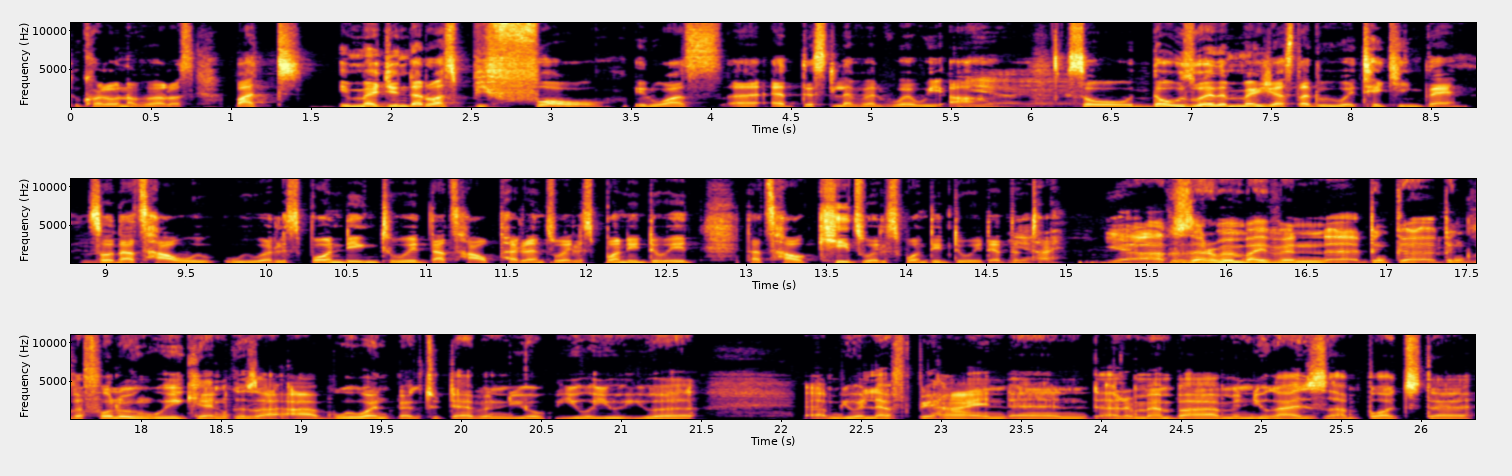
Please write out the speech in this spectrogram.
the coronavirus. But imagine that was before it was uh, at this level where we are. Yeah, yeah, yeah. So those were the measures that we were taking then. So that's how we, we were responding to it. That's how parents were responding to it. That's how kids were responding to it at the time. Yeah, because I remember even uh, I think uh, I think the following weekend because I, I we went back to Durban. You you you you were. Um, you were left behind, and I remember. I mean, you guys um, bought the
